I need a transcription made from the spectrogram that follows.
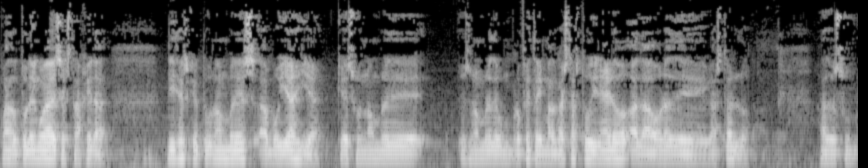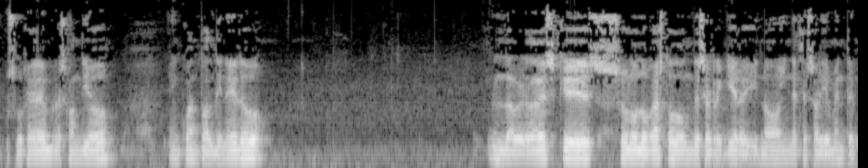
cuando tu lengua es extranjera. Dices que tu nombre es Abu Yahya, que es un nombre de, es un nombre de un profeta y malgastas tu dinero a la hora de gastarlo. Suhaib respondió en cuanto al dinero la verdad es que solo lo gasto donde se requiere y no innecesariamente.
